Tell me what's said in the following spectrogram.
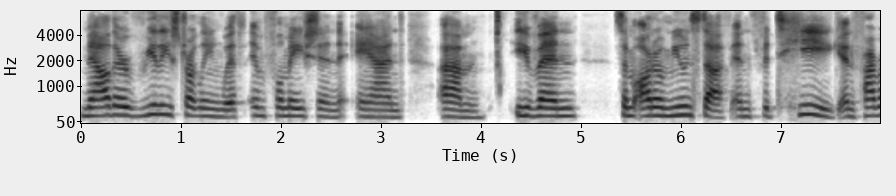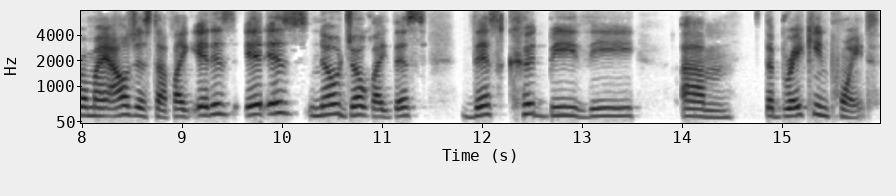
now they're really struggling with inflammation and um, even some autoimmune stuff and fatigue and fibromyalgia stuff. Like it is it is no joke. Like this this could be the um the breaking point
